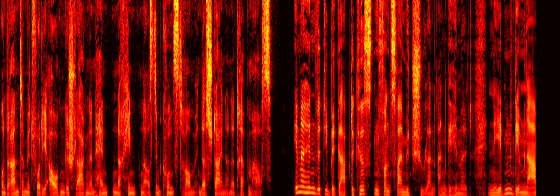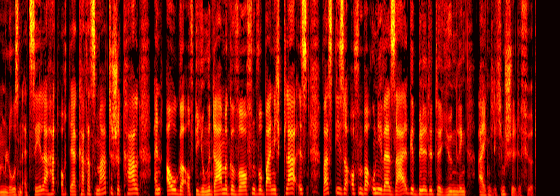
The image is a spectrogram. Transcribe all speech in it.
und rannte mit vor die Augen geschlagenen Händen nach hinten aus dem Kunstraum in das steinerne Treppenhaus. Immerhin wird die begabte Kirsten von zwei Mitschülern angehimmelt. Neben dem namenlosen Erzähler hat auch der charismatische Karl ein Auge auf die junge Dame geworfen, wobei nicht klar ist, was dieser offenbar universal gebildete Jüngling eigentlich im Schilde führt.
